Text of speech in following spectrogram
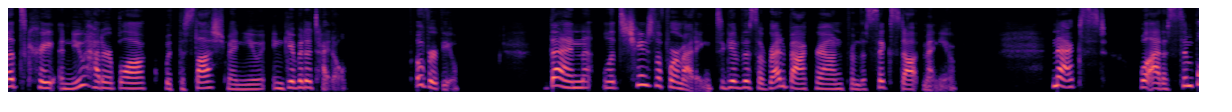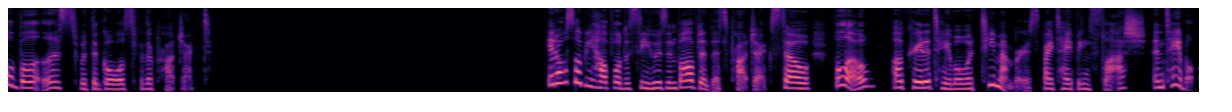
Let's create a new header block with the slash menu and give it a title, Overview. Then let's change the formatting to give this a red background from the six dot menu. Next, we'll add a simple bullet list with the goals for the project. It'd also be helpful to see who's involved in this project, so below, I'll create a table with team members by typing slash and table.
